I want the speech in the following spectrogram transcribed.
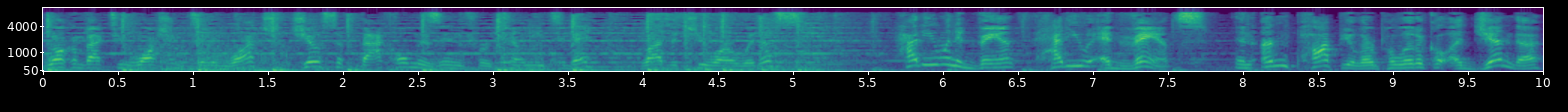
Welcome back to Washington Watch. Joseph Backholm is in for Tony today. Glad that you are with us. How do you advance how do you advance an unpopular political agenda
